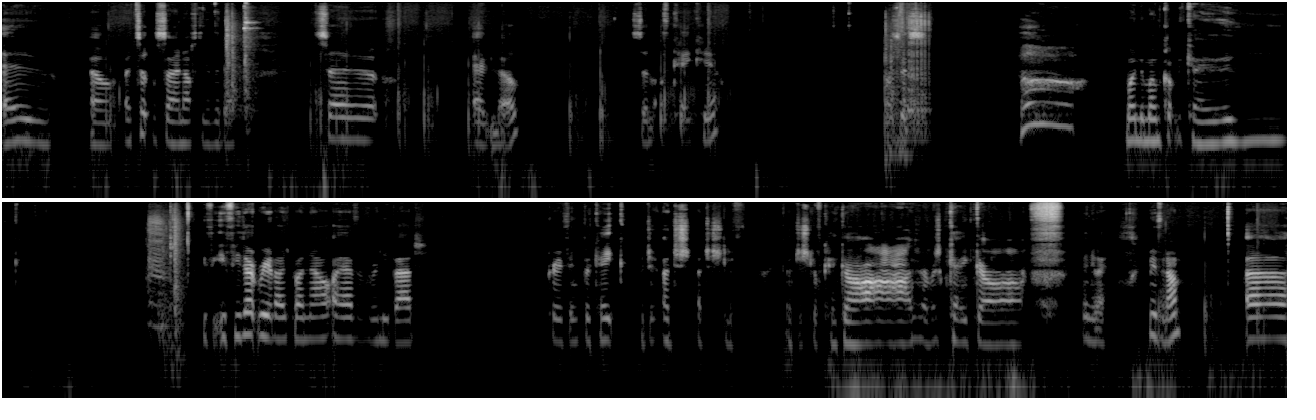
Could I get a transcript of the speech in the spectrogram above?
Oh, oh, I took the sign off the other day. So, hello. There's a lot of cake here. What's this? My mum got me cake. If if you don't realise by now, I have a really bad craving for cake. I just I just I just love I just love cake. Ah, I love cake. Ah. Anyway, moving on. Uh,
